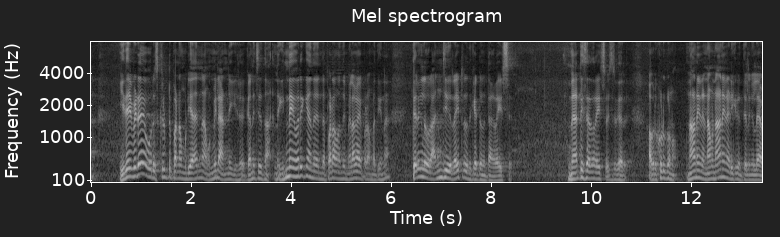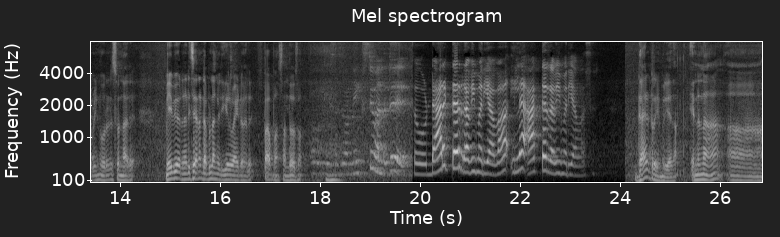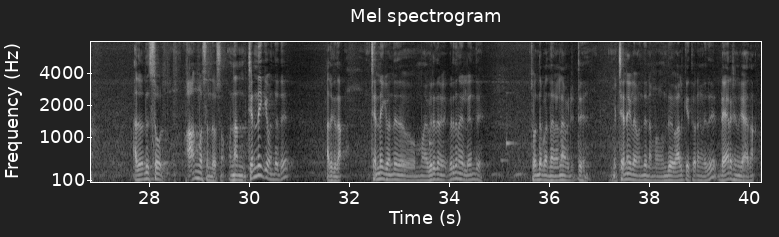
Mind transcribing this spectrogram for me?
இதை விட ஒரு ஸ்கிரிப்ட் பண்ண முடியாதுன்னு நான் உண்மையில் அன்னைக்கு கணிச்சது தான். இந்த இன்னை வரைக்கும் அந்த இந்த படம் வந்து மிளகாய் படம் பார்த்தீங்கன்னா தெலுங்கில் ஒரு அஞ்சு ரைட்டர் வந்து கேட்டு வந்துட்டாங்க ரைட்ஸு நட்டி சார் தான் ரைட்ஸ் வச்சுருக்காரு. அவர் கொடுக்கணும். நானே நம்ம நானே நடிக்கிறேன் தெலுங்கில் அப்படின்னு ஒரு சொன்னார். மேபி அவர் நடிச்சாருன்னா டபுள் லாங்குவேஜ் ஹீரோ ஆகிடுவார் பார்ப்போம் சந்தோஷம். நெக்ஸ்ட் வந்துட்டு ஸோ டேரக்டர் ரவி மரியாவா இல்லை ஆக்டர் ரவி மரியாவா சார் டைரக்டர் எமிரியா தான் என்னென்னா அது வந்து சோல் ஆன்ம சந்தோஷம். நான் சென்னைக்கு வந்தது அதுக்கு தான் சென்னைக்கு வந்து விருதுநகர் விருதுநகர்லேருந்து சொந்த பந்தங்கள்லாம் விட்டுட்டு சென்னையில் வந்து நம்ம வந்து வாழ்க்கையை தொடங்குனது டைரக்ஷனுக்காக தான்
